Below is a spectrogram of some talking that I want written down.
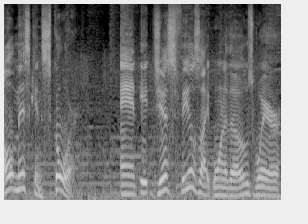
Ole Miss can score. And it just feels like one of those where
